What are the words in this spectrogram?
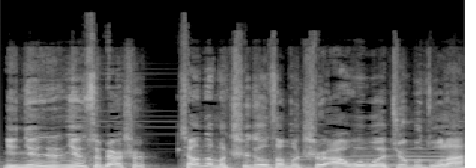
您您您随便吃，想怎么吃就怎么吃啊！我我绝不阻拦。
